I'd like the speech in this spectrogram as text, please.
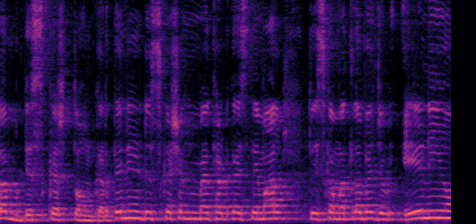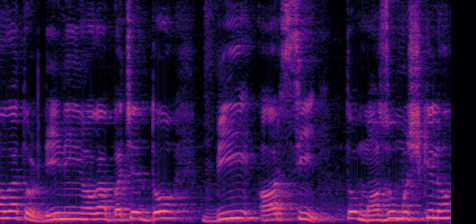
तब डिस्कस तो हम करते नहीं डिस्कशन मेथड का इस्तेमाल। तो इसका मतलब है, जब ए नहीं होगा तो डी नहीं होगा, बचे दो बी और सी तो मौजू मुश्किल हो,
